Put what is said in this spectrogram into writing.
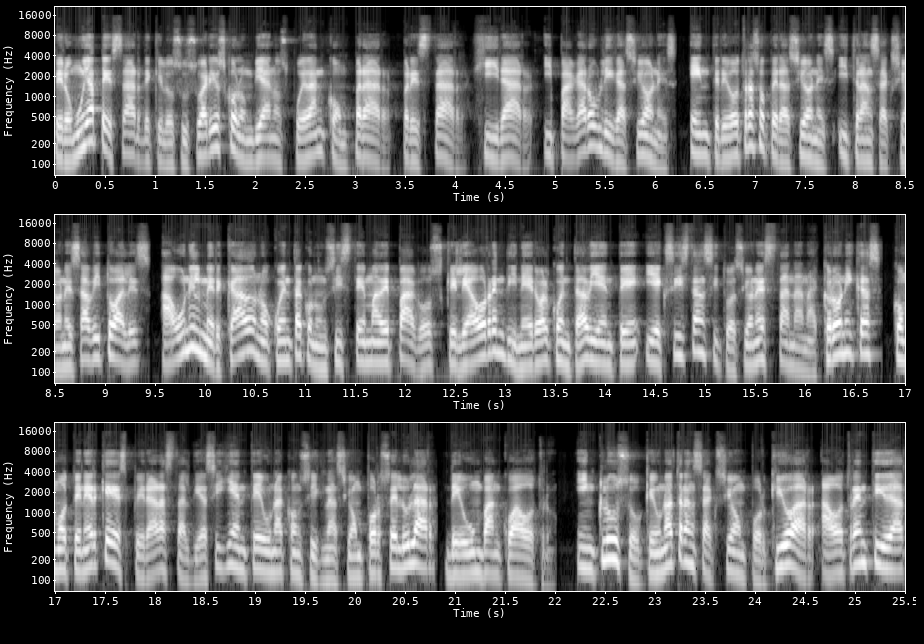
Pero muy a pesar de que los usuarios colombianos puedan comprar, prestar, girar y pagar obligaciones, entre otras operaciones y transacciones habituales, aún el mercado no cuenta con un sistema de pagos que le ahorren dinero al cuentaviente y existan situaciones tan anacrónicas como tener que esperar hasta el día siguiente una consignación por celular de un banco a otro. Incluso que una transacción por QR a otra entidad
